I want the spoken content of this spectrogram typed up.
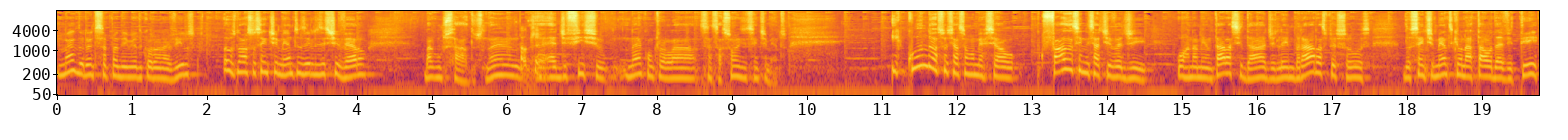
né, durante essa pandemia do coronavírus, os nossos sentimentos eles estiveram bagunçados, né? Um é, é difícil, né, controlar sensações e sentimentos. E quando a associação comercial faz essa iniciativa de ornamentar a cidade, lembrar as pessoas do sentimento que o Natal deve ter,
